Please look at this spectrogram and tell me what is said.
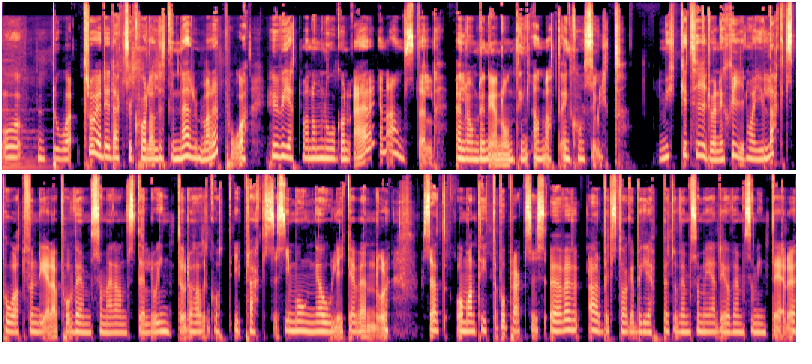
Och då tror jag det är dags att kolla lite närmare på hur vet man om någon är en anställd eller om den är någonting annat än konsult. Mycket tid och energi har ju lagts på att fundera på vem som är anställd och inte och det har gått i praxis i många olika vändor. Så att om man tittar på praxis över arbetstagarbegreppet och vem som är det och vem som inte är det,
